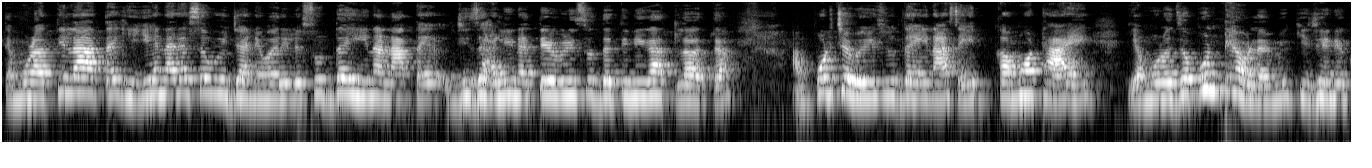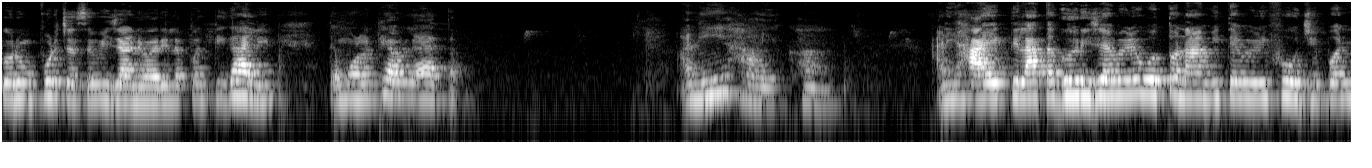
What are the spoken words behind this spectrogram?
त्यामुळं तिला आता ही येणाऱ्या सव्वीस जानेवारीला सुद्धा येईन आणि आता जी झाली ना त्यावेळी सुद्धा तिने घातला होता. पुढच्या वेळी सुद्धा येईन असा इतका मोठा आहे. यामुळं जपून ठेवला मी की जेणेकरून पुढच्या सव्वीस जानेवारीला पण ती घालीन. त्यामुळं ठेवलाय आता. आणि हा एक आणि हा एक तिला आता घरी ज्यावेळी होतो ना आम्ही त्यावेळी फौजी पण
